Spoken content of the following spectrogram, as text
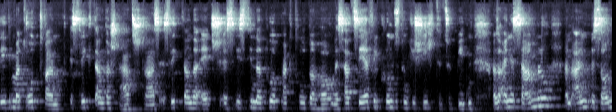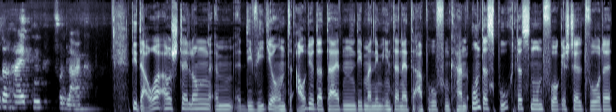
Die Madrotwand, es liegt an der Staatsstraße, es liegt an der Edge, es ist die Naturpark Trudner Horn, es hat sehr viel Kunst und Geschichte zu bieten. Also eine Sammlung an allen Besonderheiten von Lag. Die Dauerausstellung, ähm, die Video- und Audiodateien, die man im Internet abrufen kann und das Buch, das nun vorgestellt wurde,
